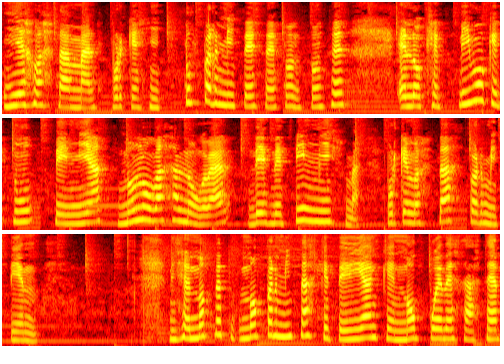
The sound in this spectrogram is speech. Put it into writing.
y eso está mal, porque si tú permites eso, entonces el objetivo que tú tenías no lo vas a lograr desde ti misma, porque lo estás permitiendo. Dice, no, no permitas que te digan que no puedes hacer.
